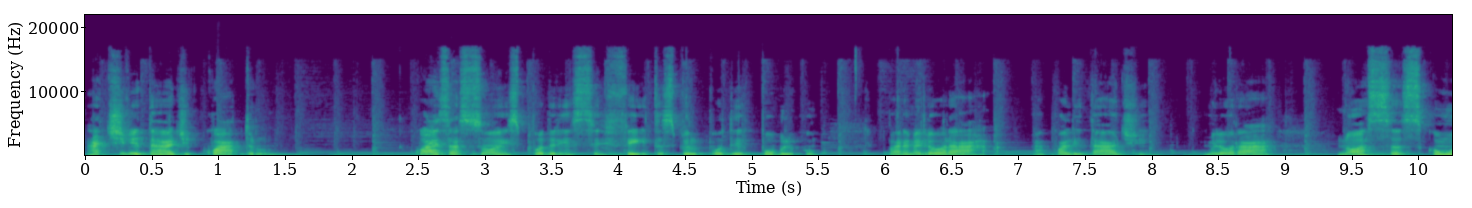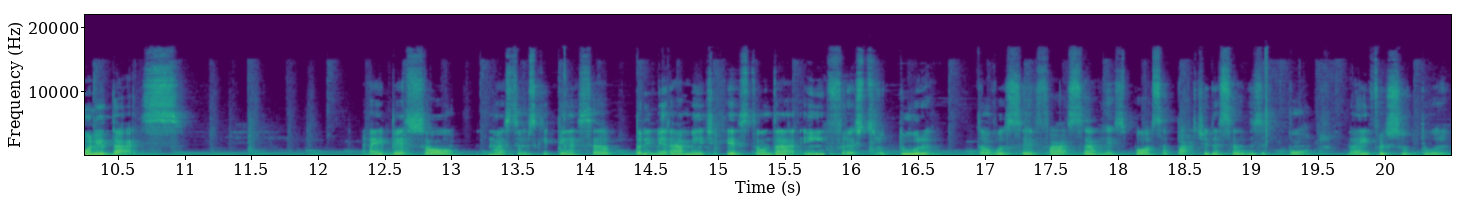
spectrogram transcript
Atividade 4. Quais ações poderiam ser feitas pelo poder público para melhorar a qualidade, melhorar nossas comunidades. Aí, pessoal, nós temos que pensar primeiramente a questão da infraestrutura. Então, você faça a resposta a partir dessa, desse ponto, da infraestrutura.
